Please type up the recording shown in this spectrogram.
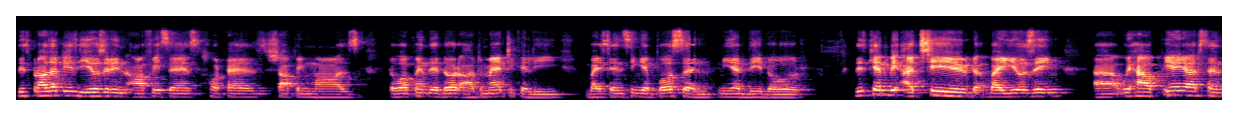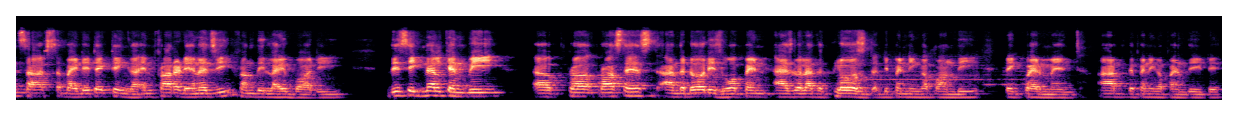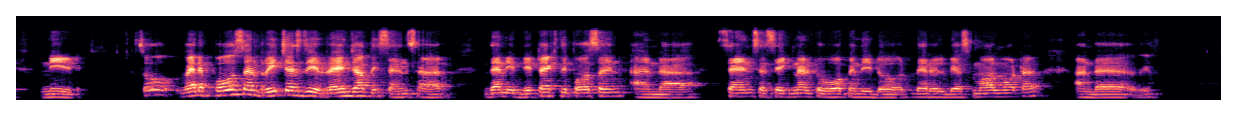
This project is used in offices hotels shopping malls to open the door automatically by sensing a person near the door. This can be achieved by using uh, we have PIR sensors by detecting infrared energy from the live body. This signal can be uh, pro processed and the door is opened as well as the closed depending upon the requirement or depending upon the need. So when a person reaches the range of the sensor, then it detects the person and uh, sends a signal to open the door. There will be a small motor and uh,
